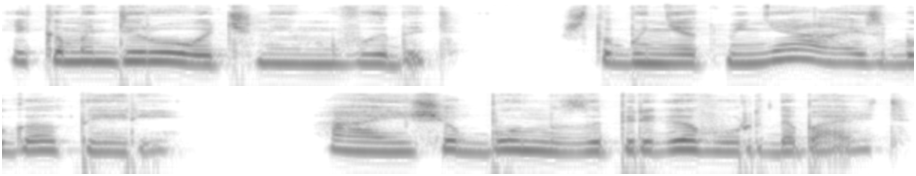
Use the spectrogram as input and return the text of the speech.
И командировочный ему выдать. Чтобы не от меня, а из бухгалтерии. А, еще бонус за переговор добавить.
